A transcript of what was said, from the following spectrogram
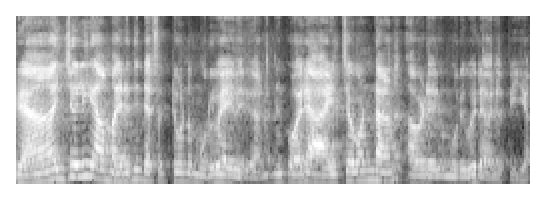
ഗ്രാജ്വലി ആ മരുന്നിന്റെ എഫക്റ്റ് കൊണ്ട് മുറിവായി വരികയാണ്. നിങ്ങൾക്ക് ഒരാഴ്ച കൊണ്ടാണ് അവിടെ ഒരു മുറിവ് ഡെവലപ്പ് ചെയ്യുക.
